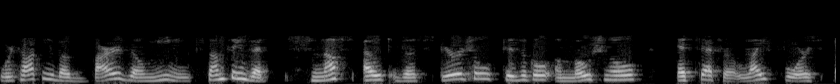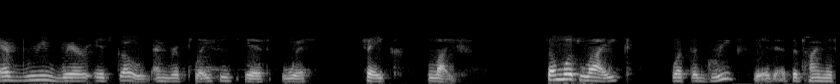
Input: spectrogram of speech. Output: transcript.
We're talking about barzel meaning something that snuffs out the spiritual, physical, emotional, etc. life force everywhere it goes and replaces it with fake life. Somewhat like what the Greeks did at the time of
